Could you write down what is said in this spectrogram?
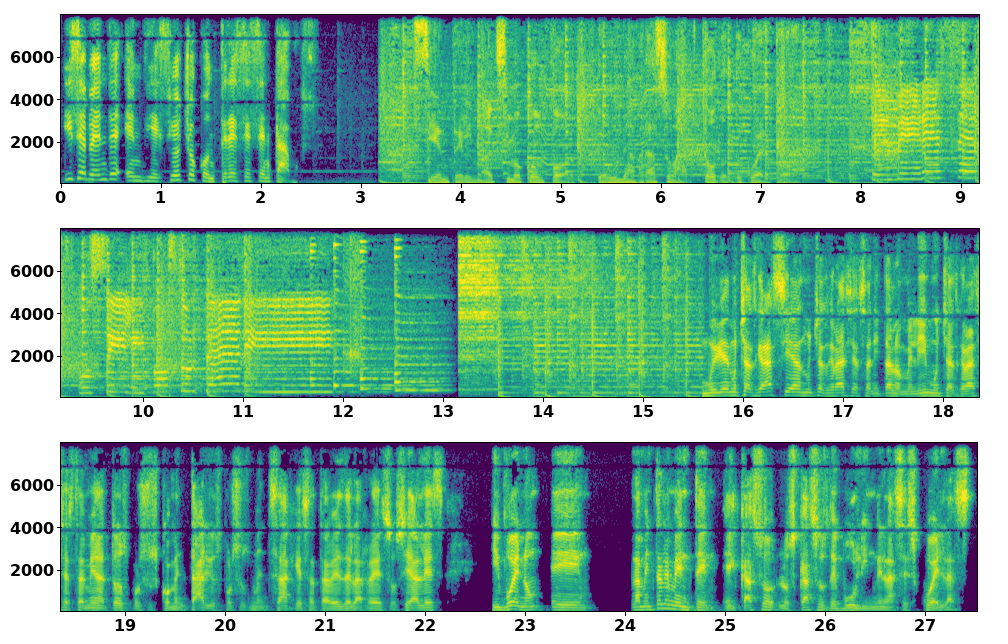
y se vende en 18 con 13 centavos. Siente el máximo confort de un abrazo a todo tu cuerpo. Te mereces un Muy bien, muchas gracias, muchas gracias Anita Lomelí, muchas gracias también a todos por sus comentarios, por sus mensajes a través de las redes sociales. Y bueno, eh, lamentablemente el caso, los casos de bullying en las escuelas,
